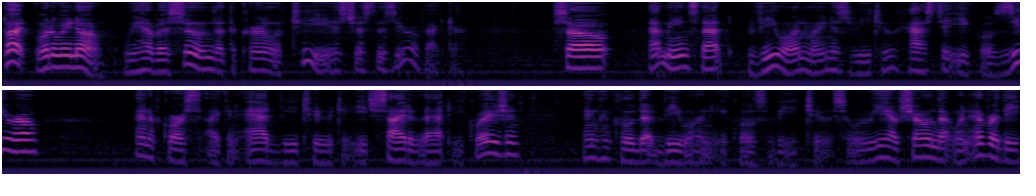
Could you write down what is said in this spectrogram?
But what do we know? We have assumed that the kernel of t is just the 0 vector. So that means that v1 minus v2 has to equal 0. And of course, I can add v2 to each side of that equation and conclude that v1 equals v2. So we have shown that whenever the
